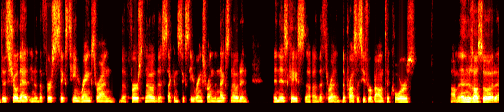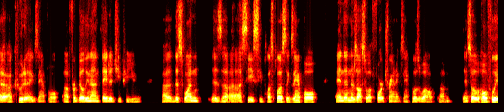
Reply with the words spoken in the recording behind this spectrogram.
to show that you know the first 16 ranks are on the first node, the second 60 ranks are on the next node, and in this case, uh, the thread the processes were bound to cores. Um, and there's also a, a CUDA example uh, for building on Theta GPU. Uh, this one is a, a C, C++ example, and then there's also a Fortran example as well. Um, and so hopefully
